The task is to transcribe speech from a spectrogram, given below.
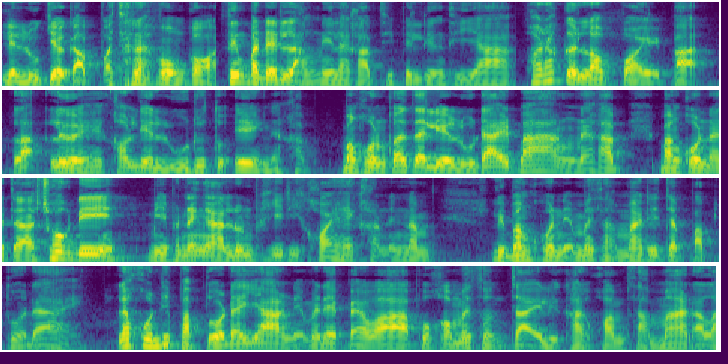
เรียนรู้เกี่ยวกับวัฒนธรรมองค์กรซึ่งประเด็นหลังนี่แหละครับที่เป็นเรื่องที่ยาก เพราะถ้าเกิดเราปล่อยปละละเลยให้เขาเรียนรู้ด้วยตัวเองนะครับบางคนก็จะเรียนรู้ได้บ้างนะครับ บางคนอาจจะโชคดี มีพนักงานรุ่นพี่ที่คอยให้คำแนะนำหรือบางคนเนี่ยไม่สามารถที่จะปรับตัวได้ แล้วคนที่ปรับตัวได้ยากเนี่ยไม่ได้แปลว่า พวกเขาไม่สนใจหรือขาดความสามารถอะไร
